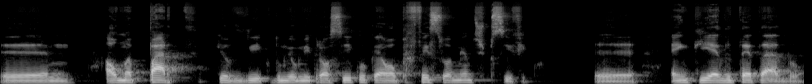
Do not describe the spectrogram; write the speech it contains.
eh, há uma parte que eu dedico do meu microciclo que é ao aperfeiçoamento específico, eh, em que é detectado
